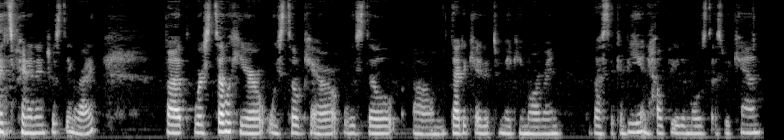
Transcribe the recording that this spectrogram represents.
it's been an interesting ride but we're still here. We still care. We still um, dedicated to making Marvin the best it can be and help you the most as we can.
